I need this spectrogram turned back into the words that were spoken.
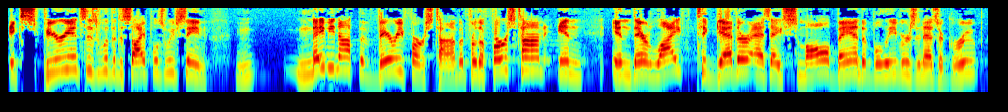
experiences with the disciples we've seen, maybe not the very first time, but for the first time in, in their life together as a small band of believers and as a group,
